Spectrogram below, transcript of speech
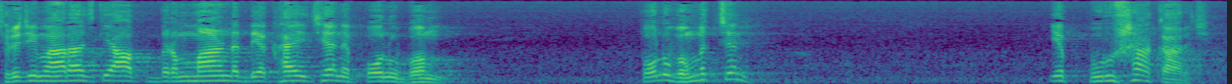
શ્રીજી મહારાજ કે આ બ્રહ્માંડ દેખાય છે ને પોલું ભમ પોલું ભમ જ છે ને. એ પુરુષાકાર છે.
